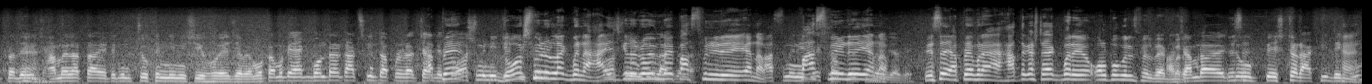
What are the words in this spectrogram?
আপনাদের হ্যাঁ। ঝামেলাটা এটা কিন্তু চোখের নিমিষে হয়ে যাবে মোটামুটি এক ঘণ্টার কাজ কিন্তু আপনারা চাইলে আপনি দশ মিনিট দশ মিনিট লাগবে না হাইস্ট গেলে রহিম ভাই লাগবে পাঁচ না। মিনিটে এনাফ পাঁচ মিনিটে মিনিটে হয়ে আছে আপনি মানে হাতের কাজটা একবারে অল্প করে ফেলবে একবারে। আচ্ছা আমরা একটু পেস্টটা রাখি দেখি। হ্যাঁ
